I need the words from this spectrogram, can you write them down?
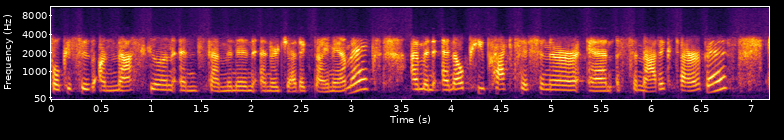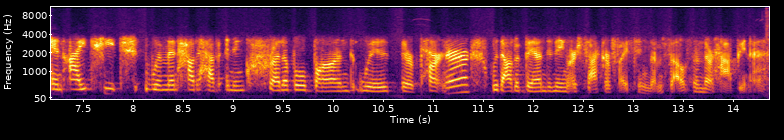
focuses on masculine and feminine energetic dynamics. I'm an NLP practitioner and a somatic therapist, and I teach women how to have an incredible bond with their partner without abandoning or sacrificing themselves and their happiness.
